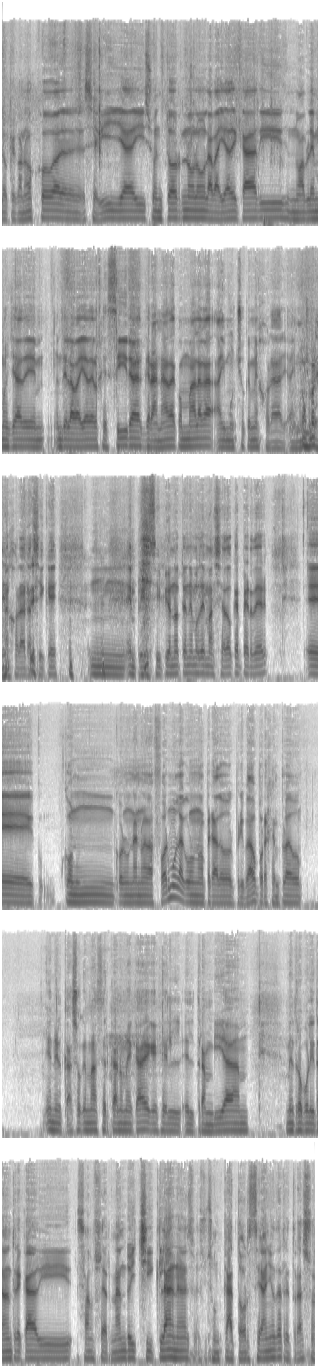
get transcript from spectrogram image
lo que conozco, eh, Sevilla y su entorno, la Bahía de Cádiz, no hablemos ya de, la Bahía de Algeciras, Granada con Málaga, hay mucho que mejorar, hay mucho que mejorar, así que en principio no tenemos demasiado que perder eh, con, una nueva fórmula, con un operador privado, por ejemplo, en el caso que más cercano me cae, que es el, tranvía metropolitano entre Cádiz, San Fernando y Chiclana, son 14 años de retraso,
